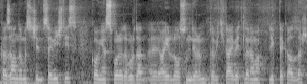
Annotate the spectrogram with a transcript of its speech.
Kazandığımız için sevinçliyiz. Konya Spor'a da buradan e, hayırlı olsun diyorum. Tabii ki kaybettiler ama ligde kaldılar.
